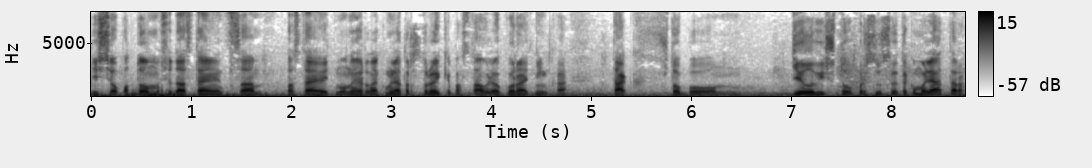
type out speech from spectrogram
И все. Потом сюда останется поставить, ну, наверное, аккумулятор стройки поставлю аккуратненько. Так, чтобы он делал вид, что присутствует аккумулятор.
